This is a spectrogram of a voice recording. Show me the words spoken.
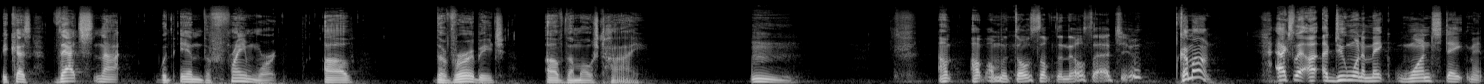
because that's not within the framework of the verbiage of the Most High. I'm, I'm, I'm gonna throw something else at you. Come on. Actually, I, I do want to make one statement,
